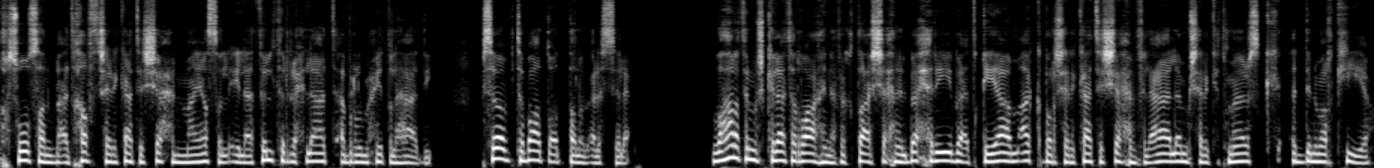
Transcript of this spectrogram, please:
خصوصا بعد خفض شركات الشحن ما يصل إلى ثلث الرحلات عبر المحيط الهادي بسبب تباطؤ الطلب على السلع. ظهرت المشكلات الراهنة في قطاع الشحن البحري بعد قيام أكبر شركات الشحن في العالم شركة ميرسك الدنماركية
